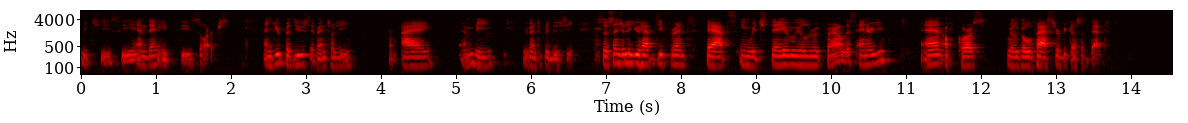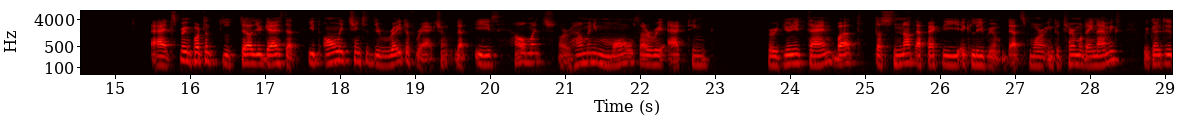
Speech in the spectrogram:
which is C and then it desorbs and you produce eventually from I and B you're going to produce C. So essentially you have different paths in which they will require less energy and of course will go faster because of that. Uh, it's very important to tell you guys that it only changes the rate of reaction that is how much or how many moles are reacting per unit time but does not affect the equilibrium that's more into thermodynamics we're going to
